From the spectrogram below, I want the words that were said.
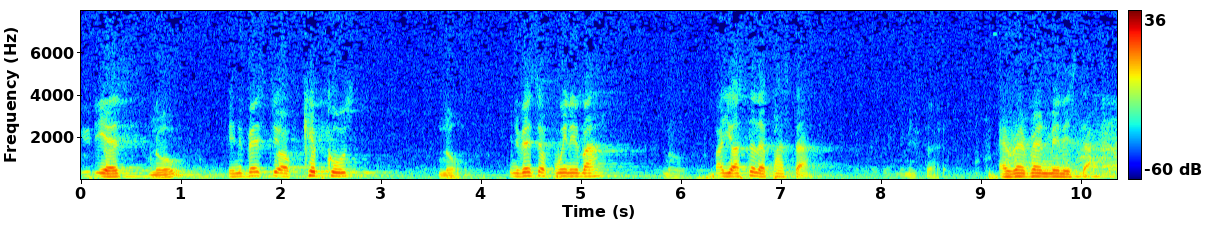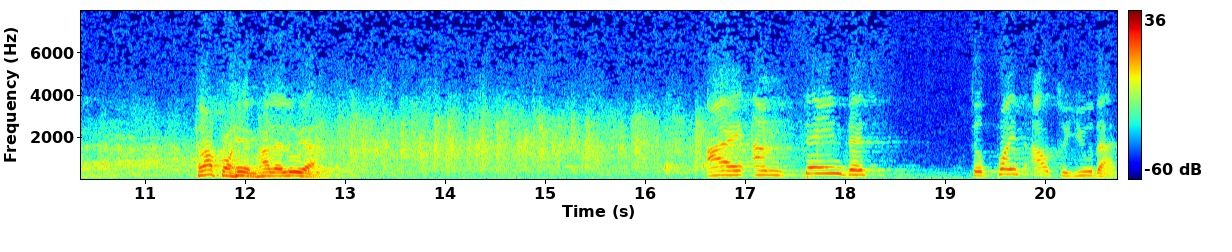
UDS? No. University of Cape Coast? No. University of Winneba? No. But you are still a pastor? Minister. A reverend minister. Clap for him. Hallelujah. I am saying this to point out to you that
